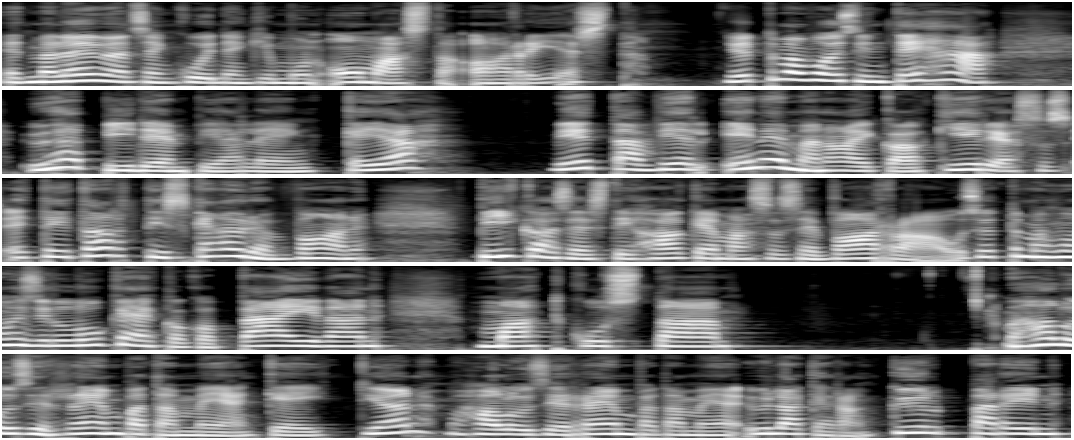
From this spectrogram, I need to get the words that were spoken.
että mä löydän sen kuitenkin mun omasta arjesta. Jotta mä voisin tehdä yhä pidempiä lenkkejä, viettää vielä enemmän aikaa kirjastossa, ettei tarvitsisi käydä vaan pikaisesti hakemassa se varaus, jotta mä voisin lukea koko päivän, matkustaa. Mä haluaisin rempata meidän keittiön, mä haluaisin rempata meidän yläkerran kylppärin,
